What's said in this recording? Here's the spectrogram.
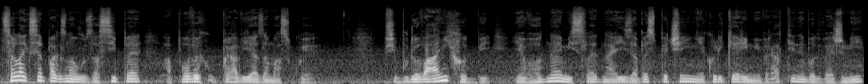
Celek se pak znovu zasype a povrch upraví a zamaskuje. Při budování chodby je vhodné myslet na její zabezpečení několikerými vraty nebo dveřmi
